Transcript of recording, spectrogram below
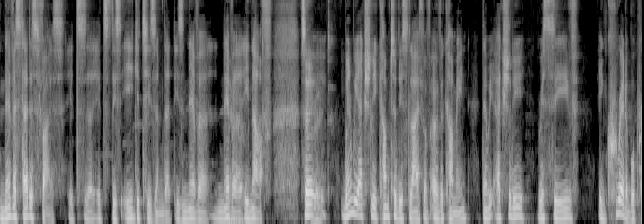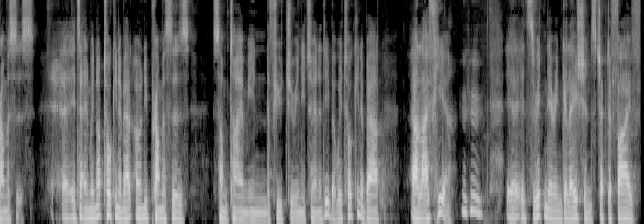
never satisfies. It's uh, it's this egotism that is never never yeah. enough. So right. when we actually come to this life of overcoming, then we actually receive incredible promises. Uh, it's and we're not talking about only promises sometime in the future in eternity, but we're talking about our life here. Mm-hmm. Uh, it's written there in Galatians chapter 5,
